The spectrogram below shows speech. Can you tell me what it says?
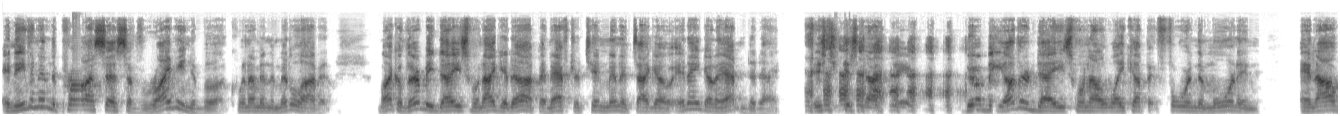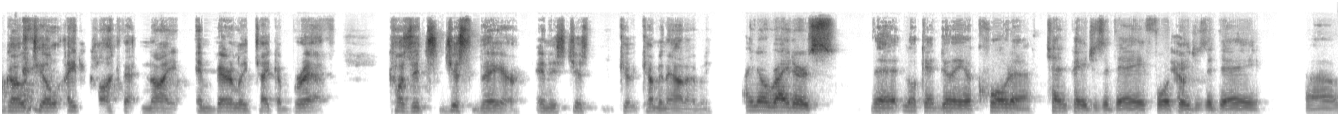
and even in the process of writing a book, when I'm in the middle of it, Michael, there'll be days when I get up and after ten minutes I go, it ain't going to happen today. It's just not there. There'll be other days when I'll wake up at four in the morning and I'll go till eight o'clock that night and barely take a breath because it's just there and it's just coming out of me. I know writers that look at doing a quota 10 pages a day, four yeah. pages a day, uh,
